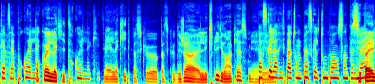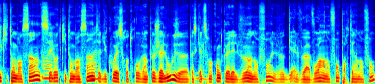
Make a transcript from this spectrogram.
Katia, pourquoi elle, la... Pourquoi elle la quitte pourquoi elle la quitte Mais elle la quitte parce que parce que déjà elle l'explique dans la pièce, mais Parce elle qu'elle arrive pas à tomber, parce qu'elle tombe pas enceinte elle-même. C'est pas elle qui tombe enceinte, c'est l'autre qui tombe enceinte Ouais. et du coup elle se retrouve un peu jalouse euh, parce qu'elle Mm. se rend compte qu'elle elle veut un enfant, elle veut elle veut avoir un enfant, porter un enfant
